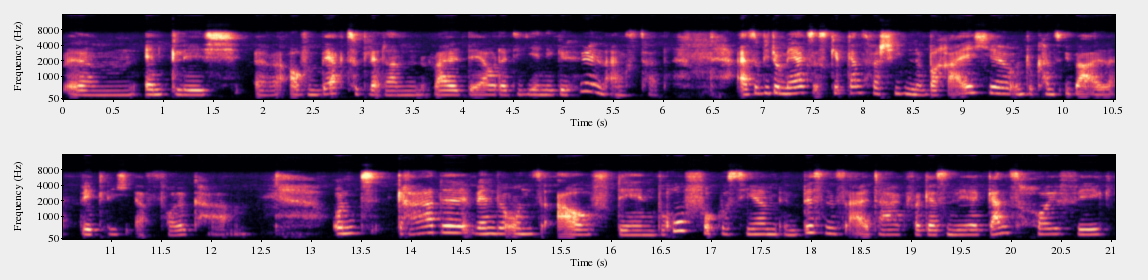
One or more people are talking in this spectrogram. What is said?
ähm, endlich äh, auf den Berg zu klettern, weil der oder diejenige Höhenangst hat. Also wie du merkst, es gibt ganz verschiedene Bereiche und du kannst überall wirklich Erfolg haben. Und gerade wenn wir uns auf den Beruf fokussieren, im Business-Alltag, vergessen wir ganz häufig,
